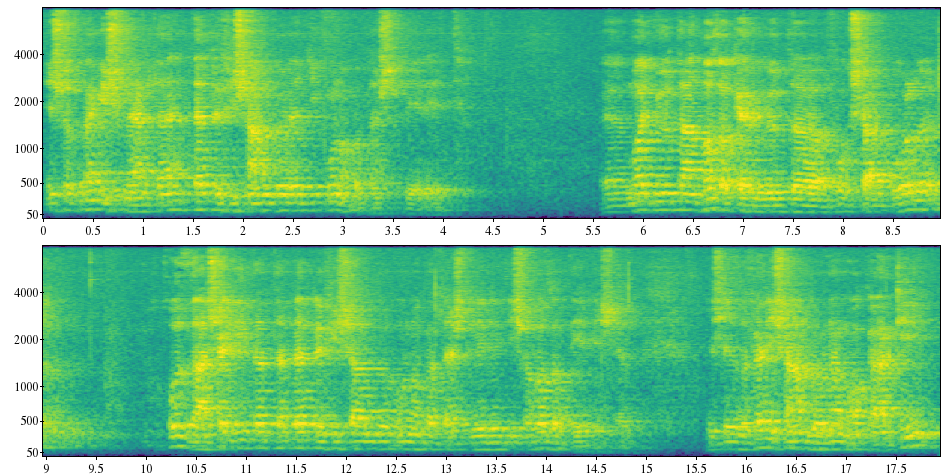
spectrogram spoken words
és ott megismerte Petőfi Sándor egyik unokatestvérét. Majd miután hazakerült a fogságból, hozzásegítette Petőfi Sándor unokatestvérét is a hazatéréshez. És ez a Feri Sándor nem akárki,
